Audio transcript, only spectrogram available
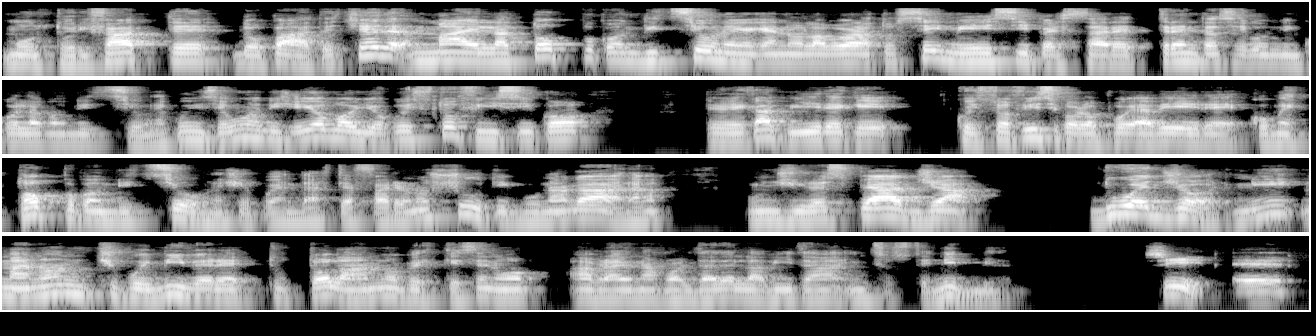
molto rifatte, dopate, eccetera, ma è la top condizione che hanno lavorato sei mesi per stare 30 secondi in quella condizione. Quindi se uno dice io voglio questo fisico, deve capire che questo fisico lo puoi avere come top condizione, cioè puoi andarti a fare uno shooting, una gara, un giro in spiaggia, due giorni, ma non ci puoi vivere tutto l'anno perché sennò avrai una qualità della vita insostenibile. Sì, e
